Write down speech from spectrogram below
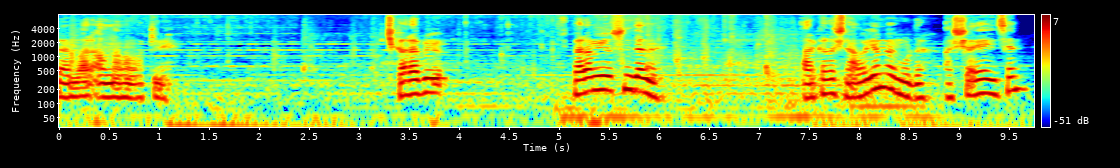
Ben var anlamamak yine. çıkaramıyor. Çıkaramıyorsun deme. Arkadaş ne yapacağım ben burada? Aşağıya insem.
